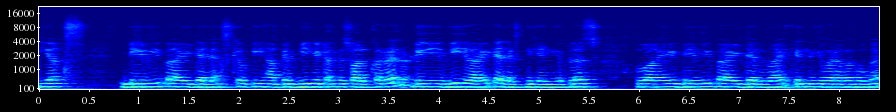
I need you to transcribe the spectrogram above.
x del v by del x क्योंकि यहाँ पे भी के टर्म में सॉल्व कर रहे हैं तो del v by del x लिखेंगे plus y del v by del y कितने के बराबर होगा?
